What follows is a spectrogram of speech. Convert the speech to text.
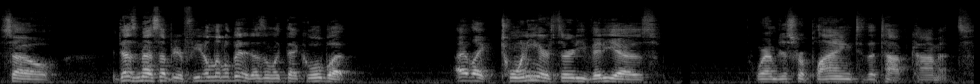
So it does mess up your feet a little bit. It doesn't look that cool, but I have like 20 or 30 videos where I'm just replying to the top comments.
